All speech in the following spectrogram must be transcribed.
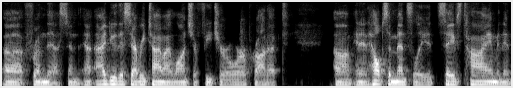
uh, from this. And I do this every time I launch a feature or a product, um, and it helps immensely. It saves time and it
